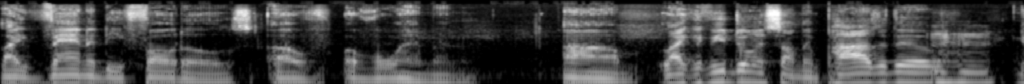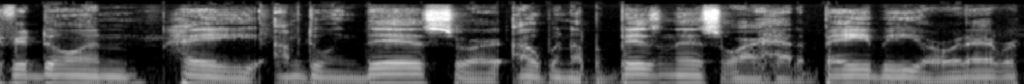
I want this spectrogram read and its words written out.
like vanity photos of of women. Um, like if you're doing something positive, mm-hmm. if you're doing, hey, I'm doing this, or I opened up a business, or I had a baby, or whatever,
